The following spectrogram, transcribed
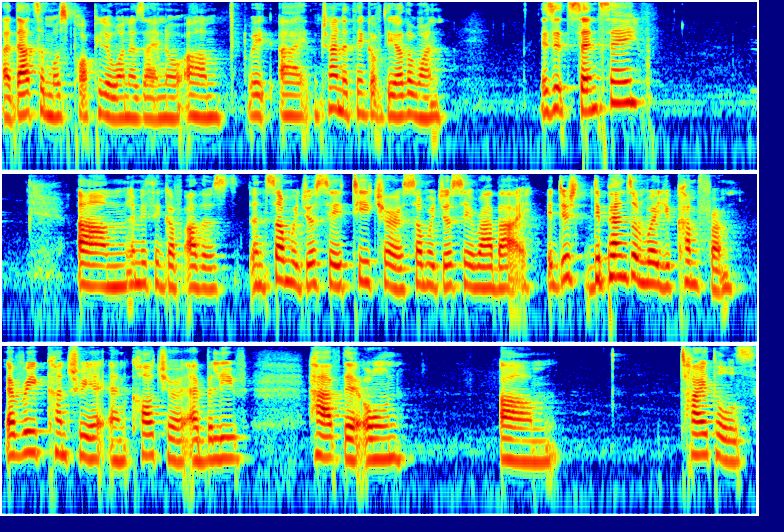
Uh, that's the most popular one, as I know. Um, wait, I'm trying to think of the other one. Is it sensei? Um, let me think of others. And some would just say teacher, some would just say rabbi. It just depends on where you come from. Every country and culture, I believe, have their own um, titles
